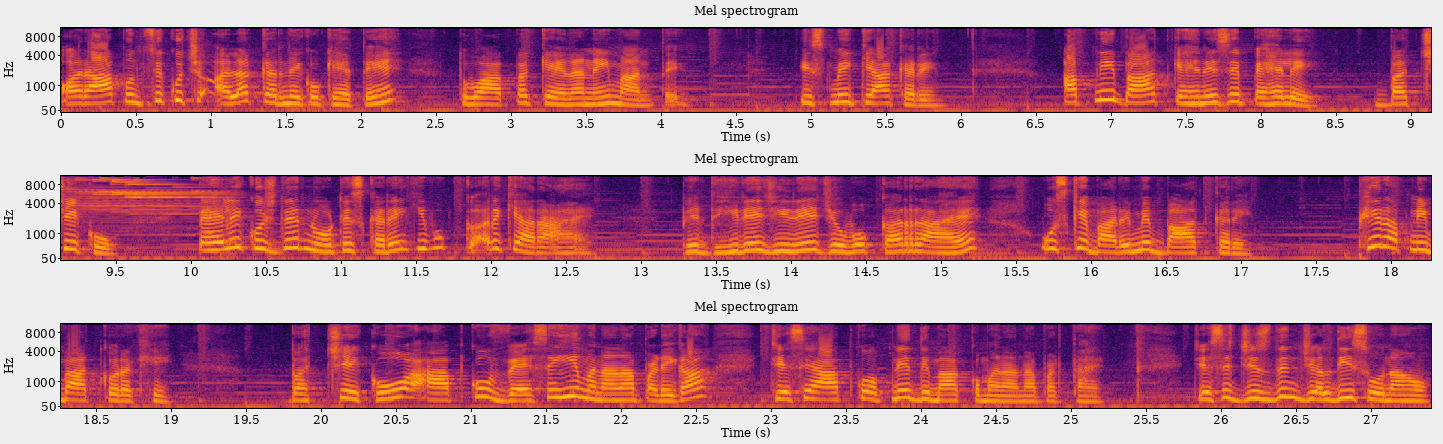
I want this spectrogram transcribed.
और आप उनसे कुछ अलग करने को कहते हैं तो वो आपका कहना नहीं मानते। इसमें क्या करें? अपनी बात कहने से पहले बच्चे को पहले कुछ देर नोटिस करें कि वो कर क्या रहा है। फिर धीरे धीरे जो वो कर रहा है, उसके बारे में बात करें। फिर अपनी बात को रखें। बच्चे को आपको वैसे ही मनाना पड़ेगा, जैसे आपको अपने दिमाग को मनाना पड़ता है। जैसे जिस दिन जल्दी सोना हो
